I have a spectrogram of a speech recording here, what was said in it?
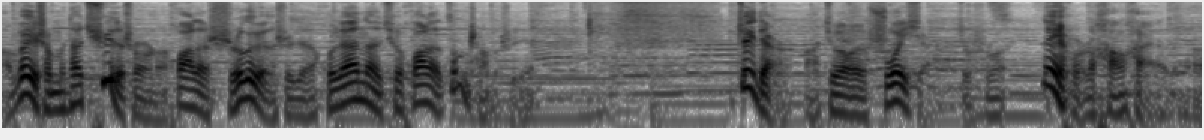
啊，为什么他去的时候呢，花了十个月的时间，回来呢却花了这么长的时间？这点啊，就要说一下，就是说那会儿的航海呃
